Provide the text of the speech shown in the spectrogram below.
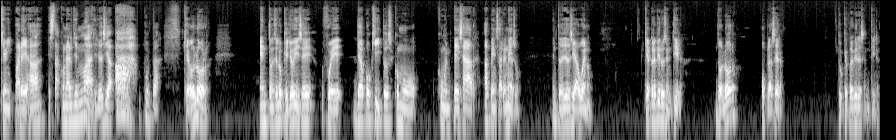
que mi pareja está con alguien más. Y yo decía, ah, puta, qué dolor. Entonces lo que yo hice fue de a poquitos como, como empezar a pensar en eso. Entonces yo decía, bueno, ¿qué prefiero sentir? ¿Dolor o placer? ¿Tú qué prefieres sentir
